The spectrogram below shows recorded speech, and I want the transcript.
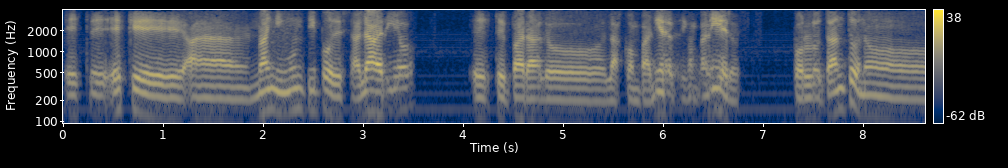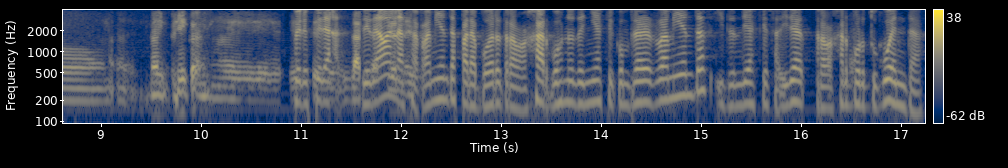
este, es que ah, no hay ningún tipo de salario este, para las compañeras y compañeros por lo tanto no, no implican... Eh, Pero este, espera, te daban las herramientas para poder trabajar, vos no tenías que comprar herramientas y tendrías que salir a trabajar por tu cuenta.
